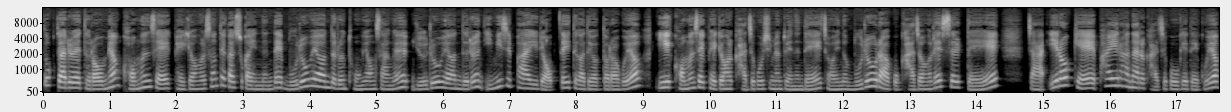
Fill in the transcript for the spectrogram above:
스톡 자료에 들어오면 검은색 배경을 선택할 수가 있는데 무료 회원들은 동영상을, 유료 회원들은 이미지 파일이 업데이트가 되었더라고요. 이 검은색 배경을 가지고 오시면 되는데 저희는 무료라고 가정을 했을 때 자, 이렇게 파일 하나를 가지고 오게 되고요.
